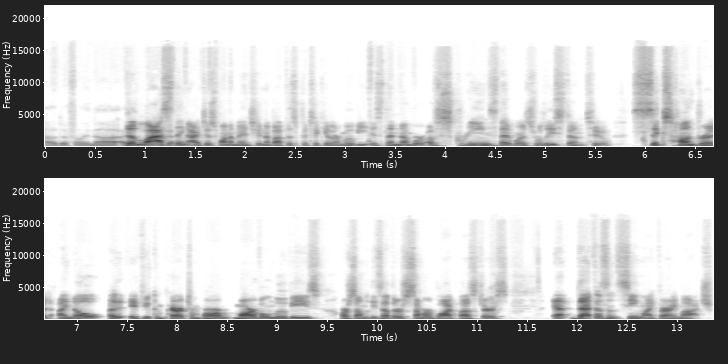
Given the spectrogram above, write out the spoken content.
No, definitely not. The last thing I just want to mention about this particular movie is the number of screens that was released onto 600. I know uh, if you compare it to Mar- Marvel movies or some of these other summer blockbusters, eh, that doesn't seem like very much.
